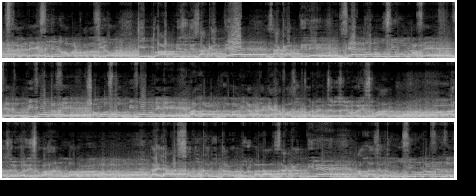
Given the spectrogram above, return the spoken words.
রাস্তাঘাটে অ্যাক্সিডেন্ট হওয়ার কথা ছিল, কিন্তু আপনি যদি জাকাত দেন জাকাত দিলে যেত মুসিবত আছে, যেত বিপদ আছে, সমস্ত বিপদ থেকে আল্লাহ রাব্বুল আলমিন আপনাকে হেফাজত করবেন। জোরে জোরে বলি সুবাহান আল্লাহ আরও জোরে বলি সুবাহান আল্লাহ তাইলে আসাদুকাদু তারদ্দুল বালা। জাকাত দিলে আল্লাহ যত মুসিবত আছে, যত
